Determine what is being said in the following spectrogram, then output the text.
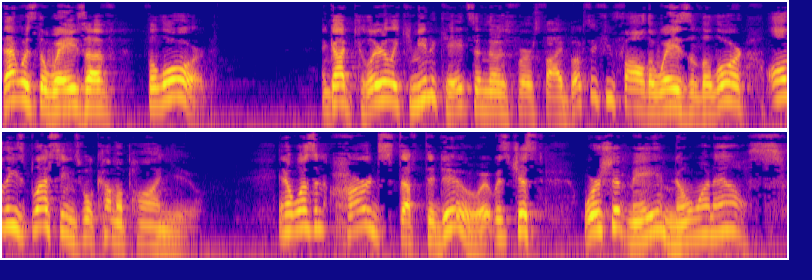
that was the ways of the Lord. And God clearly communicates in those first five books if you follow the ways of the Lord, all these blessings will come upon you. And it wasn't hard stuff to do, it was just worship me and no one else.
